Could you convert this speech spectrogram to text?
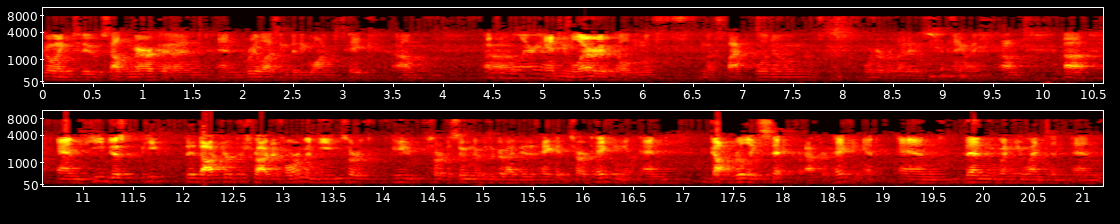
going to South America and, and realizing that he wanted to take um, uh, Anti-malaria. pill, mefaclinone, whatever that is. Anyway, um, and he just he the doctor prescribed it for him, and he sort of he sort of assumed it was a good idea to take it and started taking it, and got really sick after taking it. And then when he went and,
